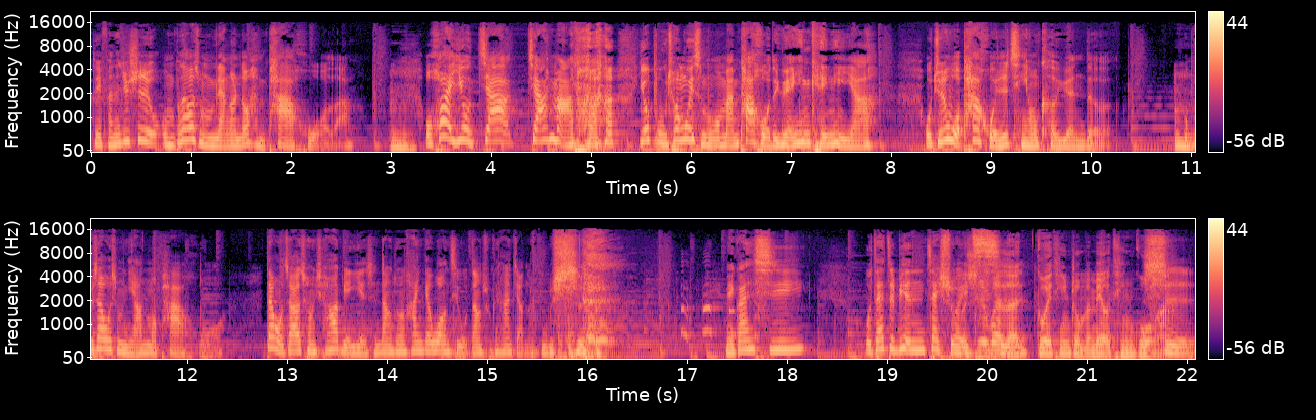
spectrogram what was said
对，反正就是我们不知道为什么，我们两个人都很怕火啦。嗯，我后来也有加加码嘛，有补充为什么我蛮怕火的原因给你呀、啊。我觉得我怕火也是情有可原的。嗯、我不知道为什么你要那么怕火，但我知道从肖化饼眼神当中，他应该忘记我当初跟他讲的故事。没关系，我在这边再说一次，是为了各位听众们没有听过吗？是，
